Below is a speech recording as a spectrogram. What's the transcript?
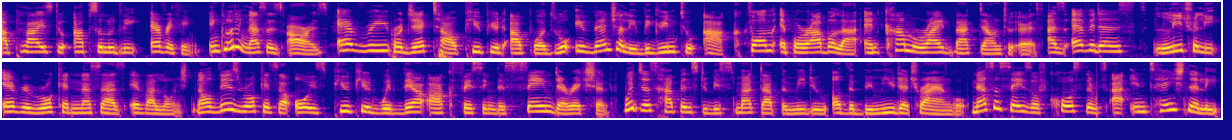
applies to absolutely everything, including NASA's R's. Every projectile pupilled upwards will eventually begin to arc, form a parabola, and come right back down to Earth, as evidenced literally every rocket NASA has ever launched. Now, these rockets are always pupilled with their arc facing the same direction, which just happens to be smacked up the middle of the Bermuda Triangle. NASA says, of of course, the are intentionally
